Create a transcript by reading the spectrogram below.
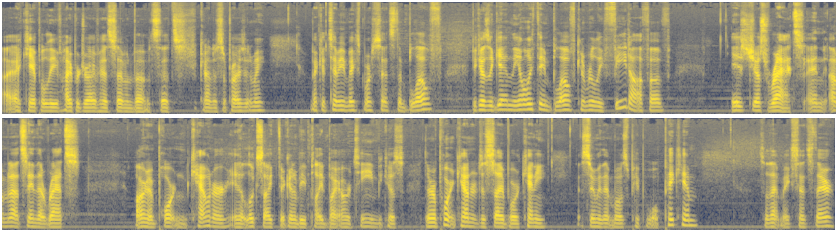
I, I, can't believe Hyperdrive has seven votes. That's kind of surprising to me. Mecha makes more sense than Blelf, because again, the only thing Blelf can really feed off of is just rats. And I'm not saying that rats are an important counter, and it looks like they're going to be played by our team, because they're an important counter to Cyborg Kenny, assuming that most people will pick him. So that makes sense there.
